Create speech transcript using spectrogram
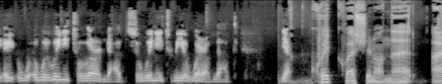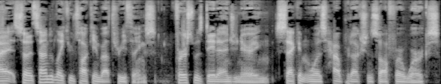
We, we need to learn that, so we need to be aware of that. Yeah. Quick question on that. I so it sounded like you were talking about three things. First was data engineering, second was how production software works,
